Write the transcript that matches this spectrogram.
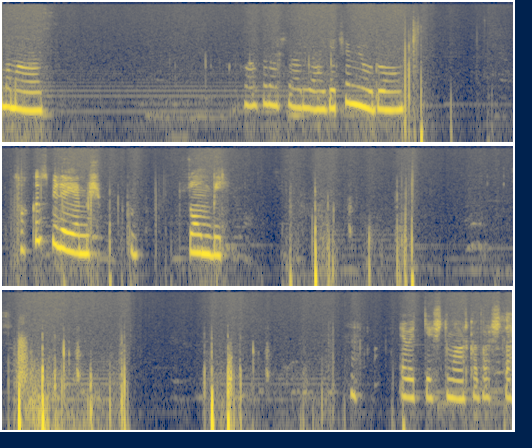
Olamaz. Arkadaşlar ya geçemiyorum. Sakız bile yemiş bu zombi. Evet geçtim arkadaşlar.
